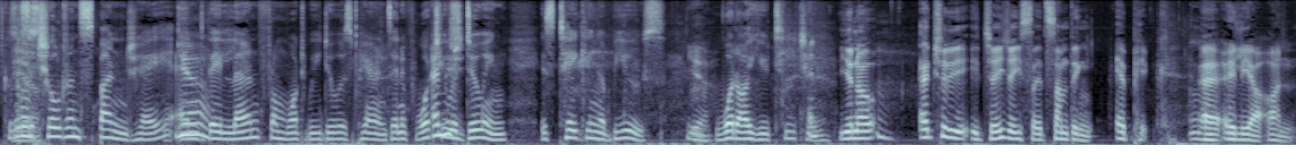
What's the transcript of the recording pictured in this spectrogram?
Because Yeah. it's a children's sponge, hey? And Yeah. they learn from what we do as parents. And if what And you are sh- doing is taking abuse, Yeah. what are you teaching? You know, actually, it- JJ said something epic Mm. uh, earlier on.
